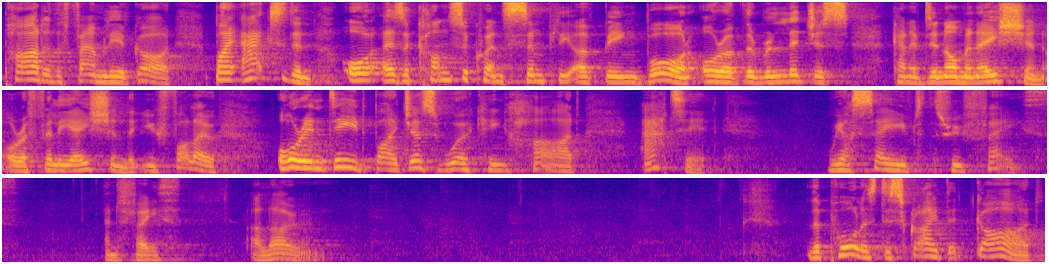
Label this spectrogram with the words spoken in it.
part of the family of God by accident or as a consequence simply of being born or of the religious kind of denomination or affiliation that you follow, or indeed by just working hard at it. We are saved through faith and faith alone. The Paul has described that God,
